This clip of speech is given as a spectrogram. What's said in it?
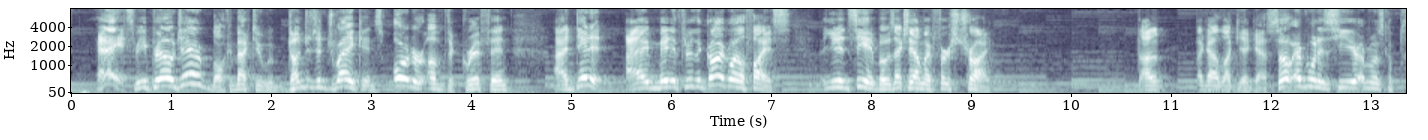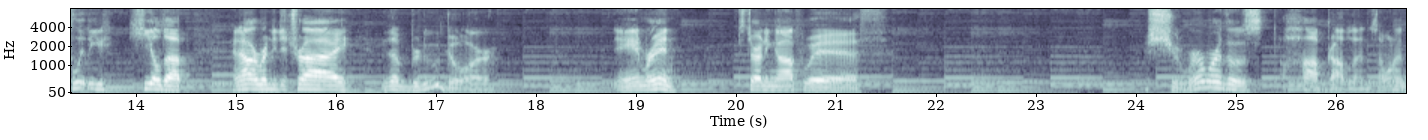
Hey, it's me, Pro Jared. Welcome back to Dungeons and Dragons: Order of the Griffon. I did it. I made it through the gargoyle fights. You didn't see it, but it was actually on my first try. I, I got lucky, I guess. So everyone is here. Everyone's completely healed up, and now we're ready to try the blue door. And we're in. Starting off with. Shoot, where were those hobgoblins? I wanted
